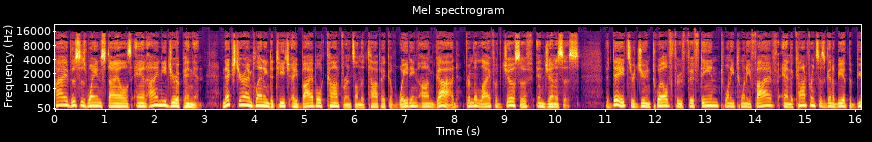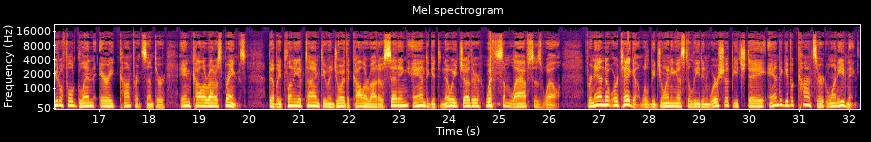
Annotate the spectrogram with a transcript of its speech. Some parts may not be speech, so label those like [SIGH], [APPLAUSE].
Hi, this is Wayne Stiles, and I need your opinion. Next year, I'm planning to teach a Bible conference on the topic of waiting on God from the life of Joseph in Genesis. The dates are June 12 through 15, 2025, and the conference is going to be at the beautiful Glen Eyrie Conference Center in Colorado Springs. There'll be plenty of time to enjoy the Colorado setting and to get to know each other with some laughs as well. Fernando Ortega will be joining us to lead in worship each day and to give a concert one evening.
